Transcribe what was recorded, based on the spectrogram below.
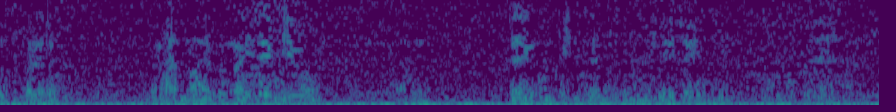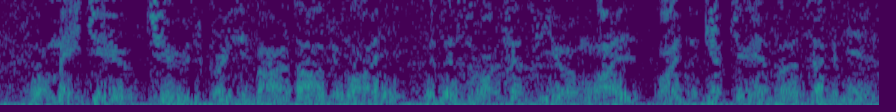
at first, and had my MMA debut, and then compete since in BJJC. What made you choose Gracie Barra Derby? Why it's the right fit for you, and why why has it kept you here for seven years?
